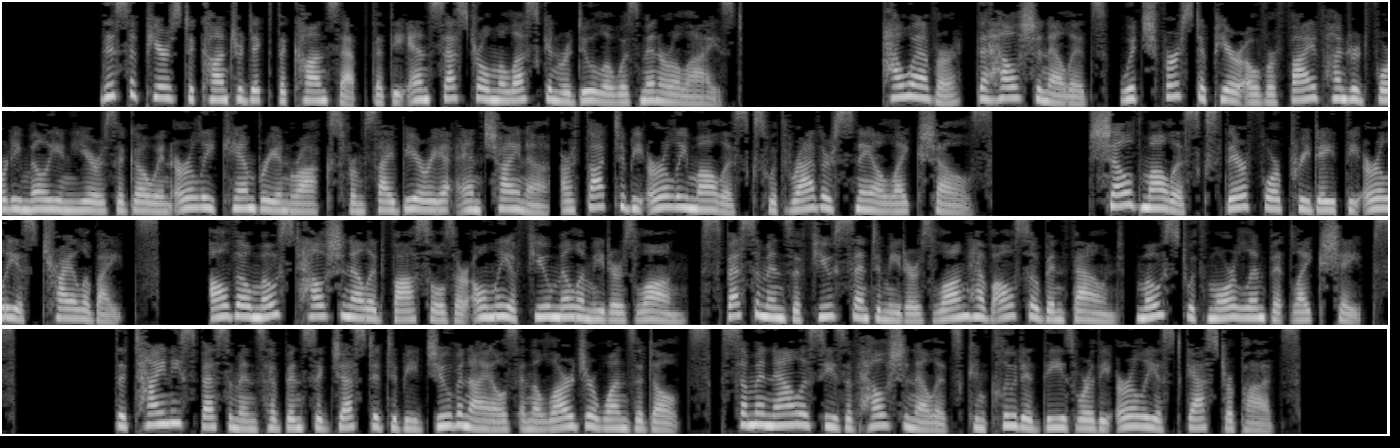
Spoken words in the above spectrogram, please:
This appears to contradict the concept that the ancestral molluscan radula was mineralized. However, the Helcionellids, which first appear over 540 million years ago in early Cambrian rocks from Siberia and China, are thought to be early mollusks with rather snail-like shells. Shelled mollusks therefore predate the earliest trilobites. Although most Helcionellid fossils are only a few millimeters long, specimens a few centimeters long have also been found, most with more limpet-like shapes. The tiny specimens have been suggested to be juveniles and the larger ones adults. Some analyses of Helcionellids concluded these were the earliest gastropods.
